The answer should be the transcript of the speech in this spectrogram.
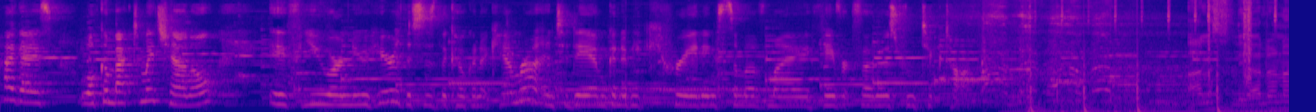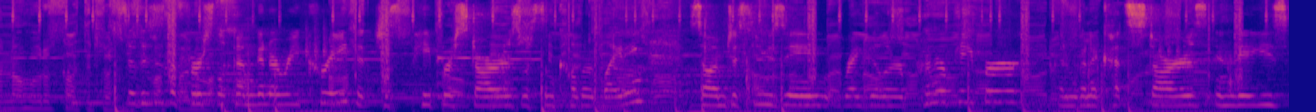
Hi guys, welcome back to my channel. If you are new here, this is the Coconut Camera and today I'm going to be creating some of my favorite photos from TikTok. So this is the first look I'm going to recreate. It's just paper stars with some colored lighting. So I'm just using regular printer paper and I'm going to cut stars in these.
